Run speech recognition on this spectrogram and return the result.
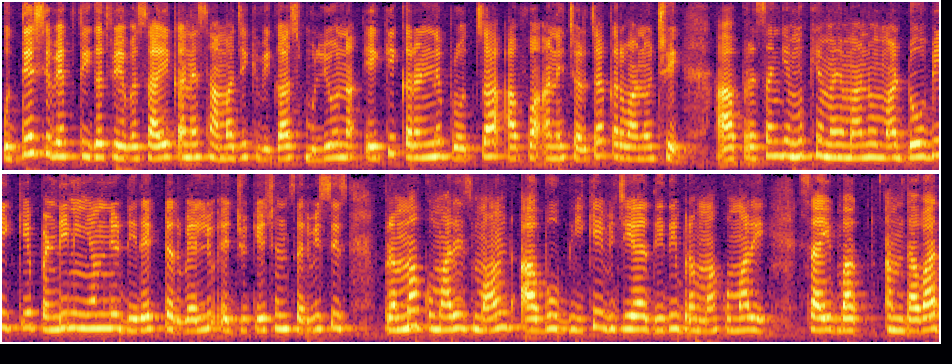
ઉદ્દેશ્ય વ્યક્તિગત, વ્યવસાયિક અને સામાજિક વિકાસ મૂલ્યોના એકીકરણને પ્રોત્સાહ આપવા અને ચર્ચા કરવાનો છે. આ પ્રસંગે મુખ્ય મહેમાનોમાં ડોબી કે પંડિનિયમની director value education services Brahma Kumaris Mount Abu BK Vijaya Didi Brahmakumari Saibag Ahmedabad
